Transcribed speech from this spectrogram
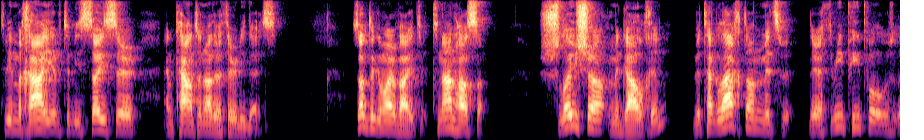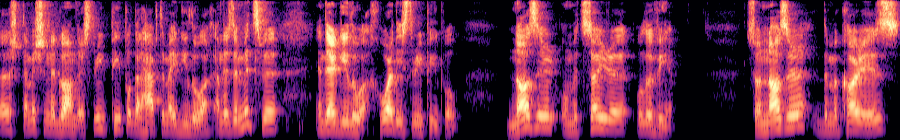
to be Mechayiv, to be soiser, and count another 30 days. Zog the Gemara weiter. Tanan Hasam. Shloisha Megalchin, V'taglachton Mitzvah. There are three people, the mission Nagam, there's three people that have to make Giluach, and there's a mitzvah in their Giluach. Who are these three people? Nazir, Umitzayre, Uleviyim. So Nazir, the Makar is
